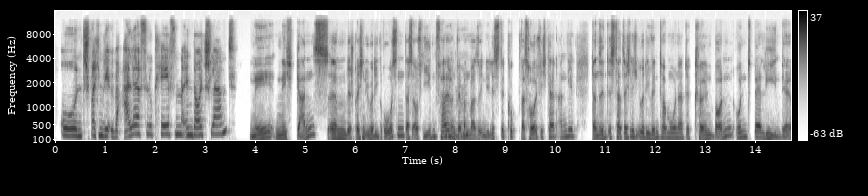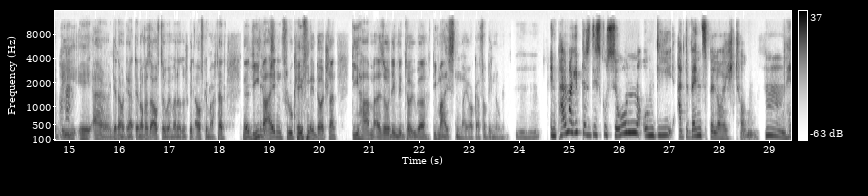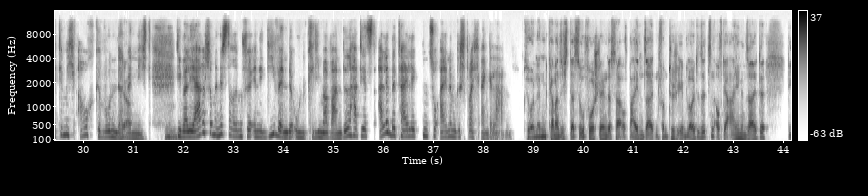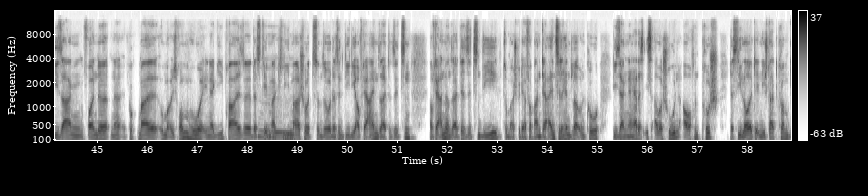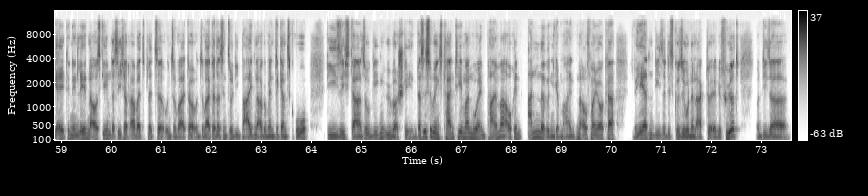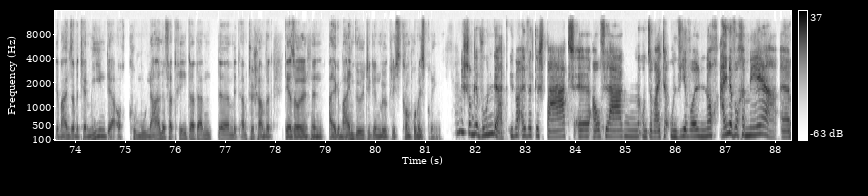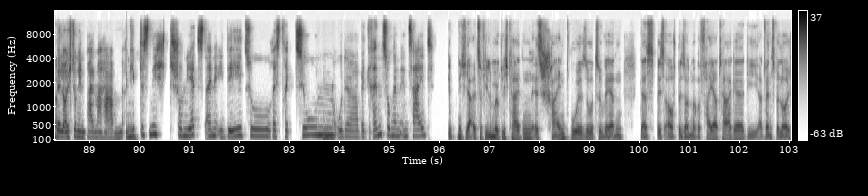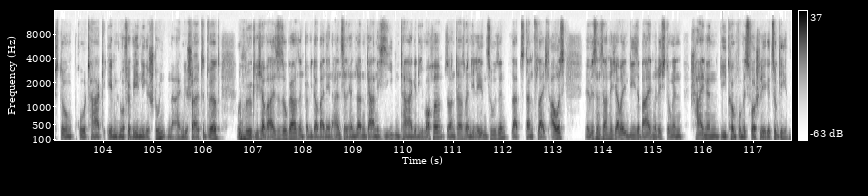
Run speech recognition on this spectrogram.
Und sprechen wir über alle Flughäfen in Deutschland? Nee, nicht ganz. Ähm, wir sprechen über die großen, das auf jeden Fall. Mhm. Und wenn man mhm. mal so in die Liste guckt, was Häufigkeit angeht, dann sind es tatsächlich über die Wintermonate Köln, Bonn und Berlin, der Aha. BER. Genau, der hat ja noch was aufzuholen, weil er so spät aufgemacht hat. Ne, die beiden Flughäfen in Deutschland, die haben also den Winter über die meisten Mallorca-Verbindungen. Mhm. In Palma gibt es Diskussionen um die Adventsbeleuchtung. Hm, hätte mich auch gewundert, ja. wenn nicht. Mhm. Die balearische Ministerin für Energie Energiewende und Klimawandel hat jetzt alle Beteiligten zu einem Gespräch eingeladen. So, und dann kann man sich das so vorstellen, dass da auf beiden Seiten vom Tisch eben Leute sitzen. Auf der einen Seite, die sagen, Freunde, ne, guckt mal um euch rum, hohe Energiepreise, das mhm. Thema Klimaschutz und so, das sind die, die auf der einen Seite sitzen. Auf der anderen Seite sitzen die, zum Beispiel der Verband der Einzelhändler und Co., die sagen, naja, das ist aber schon auch ein Push, dass die Leute in die Stadt kommen, Geld in den Läden ausgeben, das sichert Arbeitsplätze und so weiter und so weiter. Das sind so die beiden Argumente ganz grob, die sich da so gegenüberstehen. Das ist übrigens kein Thema nur in Palma, auch in anderen anderen Gemeinden auf Mallorca werden diese Diskussionen aktuell geführt. Und dieser gemeinsame Termin, der auch kommunale Vertreter dann äh, mit am Tisch haben wird, der soll einen allgemeingültigen, möglichst Kompromiss bringen. Ich habe mich schon gewundert. Überall wird gespart, äh, Auflagen und so weiter. Und wir wollen noch eine Woche mehr äh, ja. Beleuchtung in Palma haben. Mhm. Gibt es nicht schon jetzt eine Idee zu Restriktionen mhm. oder Begrenzungen in Zeit? Gibt nicht hier allzu viele Möglichkeiten. Es scheint wohl so zu werden, dass bis auf besondere Feiertage die Adventsbeleuchtung pro Tag eben nur für wenige Stunden eingeschaltet wird und mhm. möglicherweise sogar, sind wir wieder bei den Einzelhändlern, gar nicht sieben Tage die Woche. Sonntags, wenn die Läden zu sind, bleibt es dann vielleicht aus. Wir wissen es noch nicht, aber in diese beiden Richtungen scheinen die Kompromissvorschläge zu gehen.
